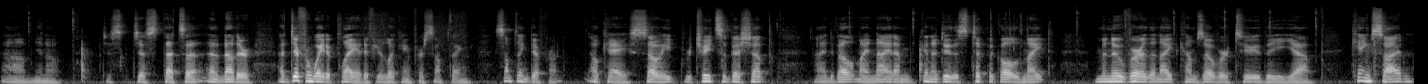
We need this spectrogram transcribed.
Um, you know, just just that's a, another a different way to play it if you're looking for something something different. Okay, so he retreats the bishop. I develop my knight. I'm going to do this typical knight maneuver. The knight comes over to the uh, king side.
